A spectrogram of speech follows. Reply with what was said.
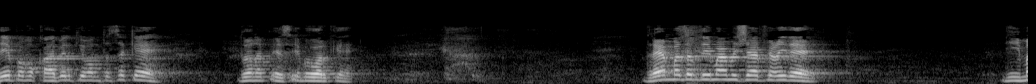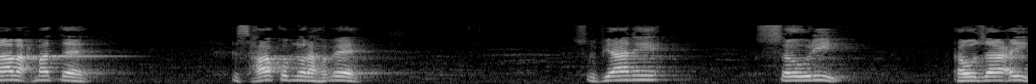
دې په مقابل کې هم تاسو کې دونه پیسې به ورکه دریم مذهب د امام شافعي ده د امام احمد ته اسحاق ابن رهوه سفیان ثوری اوزاعی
